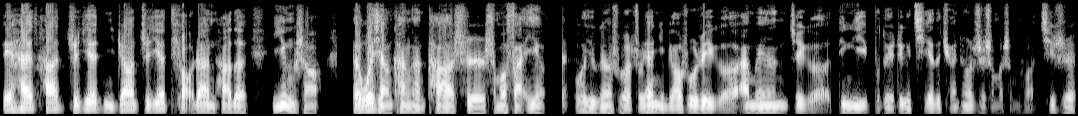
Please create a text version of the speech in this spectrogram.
AI 他直接你这样直接挑战他的硬伤。哎，我想看看他是什么反应。我就跟他说，首先你描述这个 MAN 这个定义不对，这个企业的全称是什么什么什么？其实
